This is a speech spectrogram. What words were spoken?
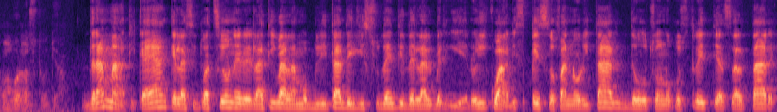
un buono studio. Drammatica è anche la situazione relativa alla mobilità degli studenti dell'alberghiero, i quali spesso fanno ritardo o sono costretti a saltare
